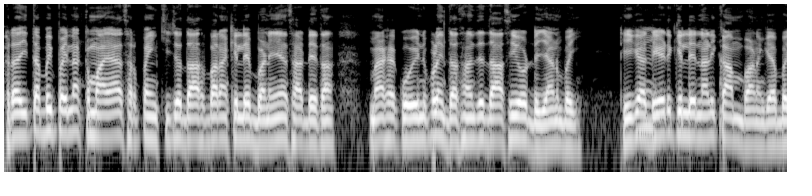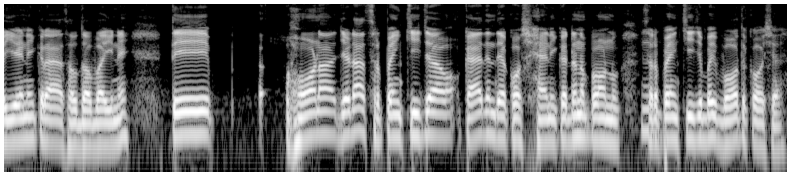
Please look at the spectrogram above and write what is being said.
ਫਿਰ ਅਸੀਂ ਤਾਂ ਬਈ ਪਹਿਲਾਂ ਕਮਾਇਆ ਸਰਪੰਚੀ ਚੋਂ 10 12 ਕਿੱਲੇ ਬਣੇ ਆ ਸਾਡੇ ਤਾਂ। ਮੈਂ ਕਿਹਾ ਕੋਈ ਨਹੀਂ ਭਲੇ ਦਸਾਂ ਦੇ 10 ਹੀ ਉੱਡ ਜਾਣ ਬਈ। ਠੀਕ ਆ ਡੇਢ ਕਿੱਲੇ ਨਾਲ ਹੀ ਕੰਮ ਬਣ ਗਿਆ ਬਈ ਇਹ ਨਹੀਂ ਕਰਾਇਆ ਸੌਦਾ ਬਾਈ ਨੇ। ਤੇ ਹੁਣ ਜਿਹੜਾ ਸਰਪੰਚੀ ਚ ਕਹਿ ਦਿੰਦੇ ਆ ਕੁਛ ਹੈ ਨਹੀਂ ਕੱਢਣ ਪਾਉਣ ਨੂੰ ਸਰਪੰਚੀ ਚ ਬਈ ਬਹੁਤ ਕੁਛ ਹੈ।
